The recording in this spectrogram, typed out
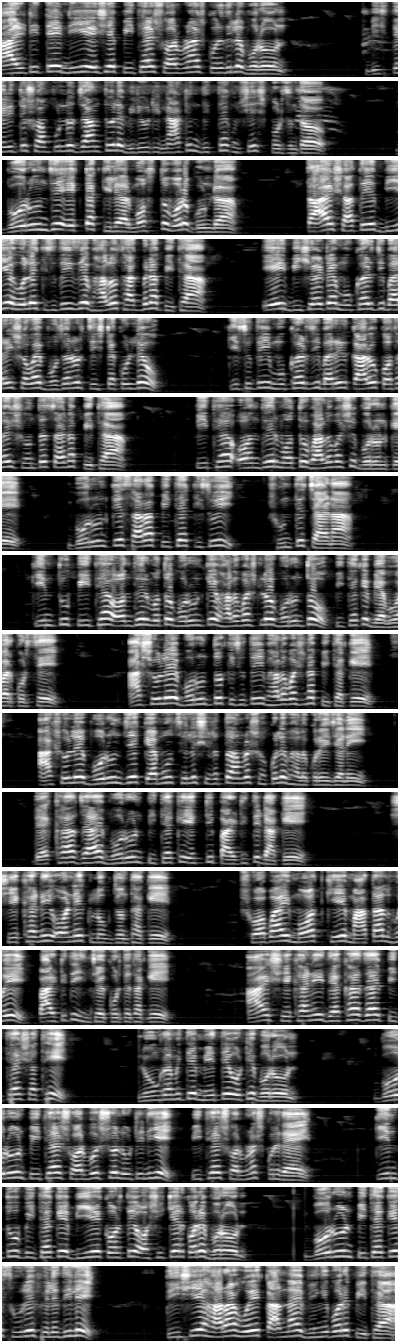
পার্টিতে নিয়ে এসে পিঠার সর্বনাশ করে দিল বরণ। বিস্তারিত সম্পূর্ণ জানতে হলে ভিডিওটি নাটেন দেখতে থাকুন শেষ পর্যন্ত। বরুণ যে একটা কিলার, মস্ত বড় গুন্ডা। তার সাথে বিয়ে হলে কিছুতেই যে ভালো থাকবে না পিঠা। এই বিষয়টা মুখার্জি বাড়ির সবাই বোঝানোর চেষ্টা করলেও কিছুতেই মুখার্জি বাড়ির কারও কথাই শুনতে চায় না পিঠা। পিঠা অন্ধের মতো ভালোবাসে বরুণকে। বরুণকে সারা পিঠা কিছুই শুনতে চায় না। কিন্তু পিঠা অন্ধের মতো বরুণকে ভালোবাসলেও বরুণ তো পিঠাকে ব্যবহার করছে। আসলে বরুণ তো কিছুতেই ভালোবাসে না পিঠাকে। আসলে বরুণ যে কেমন ছেলে সেটা তো আমরা সকলে ভালো করেই জানি। দেখা যায় বরুণ পিঠাকে একটি পার্টিতে ডাকে। সেখানেই অনেক লোকজন থাকে। সবাই মদ খেয়ে মাতাল হয়ে পার্টিতে এনজয় করতে থাকে। আর সেখানেই দেখা যায় পিঠার সাথে নোংরামিতে মেতে ওঠে বরুণ। বরুণ পিঠার সর্বস্ব লুটে নিয়ে পিঠার সর্বনাশ করে দেয়। কিন্তু পিঠাকে বিয়ে করতে অস্বীকার করে বরুণ। বরুণ পিঠাকে সুরে ফেলে দিলে, তিসে হারা হয়ে কান্নায় ভেঙে পড়ে পিঠা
